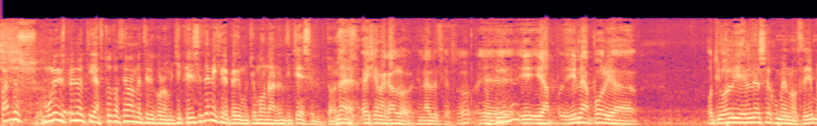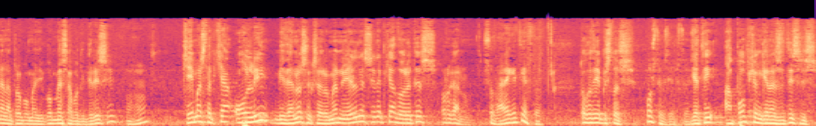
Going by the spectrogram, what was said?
Πάντως, μου έλεγε πριν ότι αυτό το θέμα με την οικονομική κρίση δεν έχει ρε παιδί μου και μόνο αρνητικές επιπτώσεις. Ναι, έχει ένα καλό. Είναι αλήθεια αυτό. Ε, η- η απ- είναι απόρρια ότι όλοι οι Έλληνες έχουμε ενωθεί με έναν τρόπο μαγικό μέσα από την κρίση και είμαστε πια όλοι, μηδενός εξαιρουμένου οι Έλληνες, είναι πια δωρετές οργάνων. Σοβαρά, γιατί αυτό; Το έχω διαπιστώσει. Πώς το έχεις αυτό. Γιατί από όποιον και να ζητήσεις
